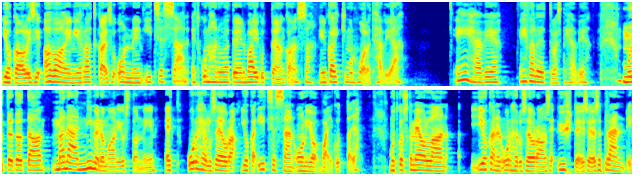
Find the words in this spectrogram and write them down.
joka olisi avain ja ratkaisu onneen itsessään. Että kunhan mä teen vaikuttajan kanssa, niin kaikki mun huolet häviää. Ei häviä. Ei valitettavasti häviä. Mutta tota, mä näen nimenomaan just on niin, että urheiluseura, joka itsessään on jo vaikuttaja. Mutta koska me ollaan, jokainen urheiluseura on se yhteisö ja se brändi,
